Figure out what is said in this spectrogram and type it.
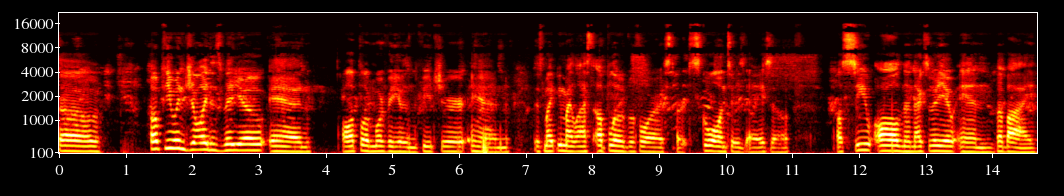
So, hope you enjoyed this video, and I'll upload more videos in the future, and this might be my last upload before I start school on Tuesday, so I'll see you all in the next video, and bye-bye.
